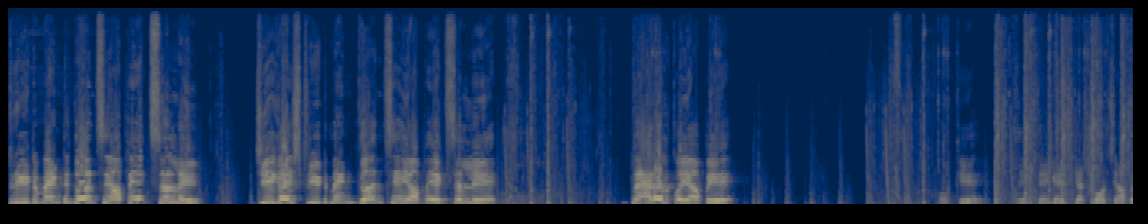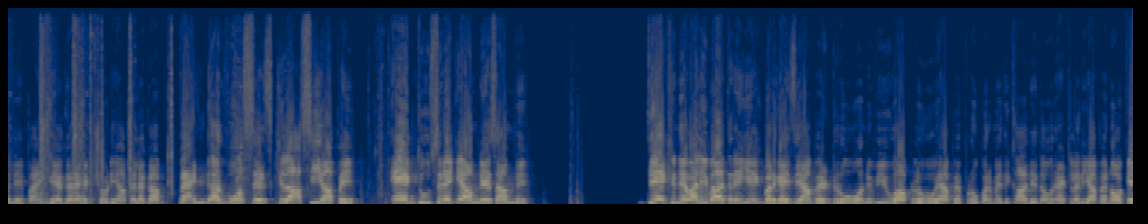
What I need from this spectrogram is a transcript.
ट्रीटमेंट गन से यहाँ पे एक्सेल ने, जी गाइस ट्रीटमेंट गन से यहाँ पे एक्सेल ने बैरल को यहाँ पे ओके देखते हैं गैस क्या शॉट्स यहाँ पे ले पाएँगे अगर हेडशॉट यहाँ पे लगा बैंडर वर्सेस क्लासी यहाँ पे एक दूसरे के आमने सामने देखने वाली बात रहेगी एक बार गाइस यहाँ पे ड्रोन व्यू आप लोगों को यहाँ पे प्रॉपर मैं दिखा देता हूँ रेटलर यहाँ पे नौके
